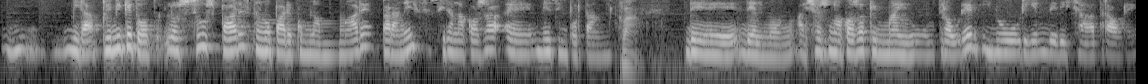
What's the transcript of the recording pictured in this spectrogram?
Mira, primer que tot, els seus pares, tant el pare com la mare, per a ells serà la cosa eh, més important Clar. De, del món. Això és una cosa que mai ho traurem i no ho hauríem de deixar de traure.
